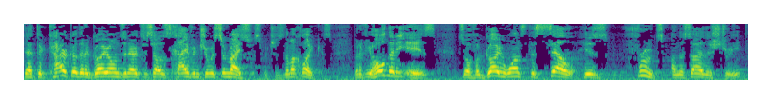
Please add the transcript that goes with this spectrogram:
that the karka that a goy owns in Eretz Yisrael is chayv and shumas which is the machlokes. But if you hold that he is, so if a goy wants to sell his fruits on the side of the street,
